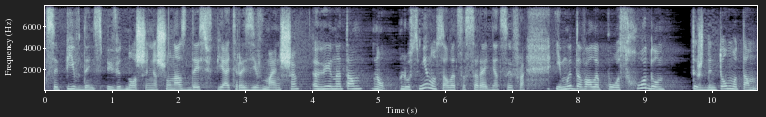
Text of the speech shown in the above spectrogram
це південь співвідношення, що у нас десь в 5 разів менше гине там. Ну плюс-мінус, але це середня цифра. І ми давали по сходу тиждень тому. Там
